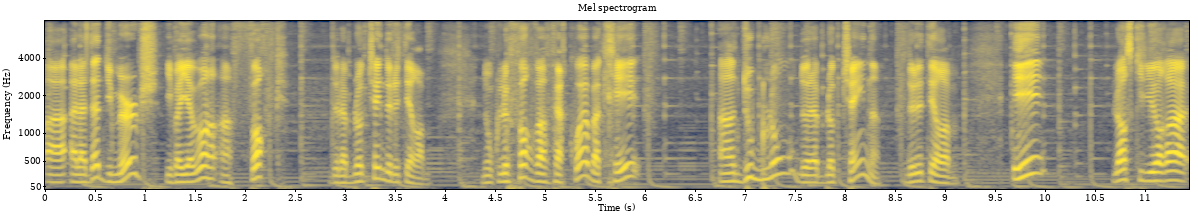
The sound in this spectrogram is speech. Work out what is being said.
à, la date du merge, il va y avoir un fork de la blockchain de l'Ethereum. Donc le fork va faire quoi? Va créer un doublon de la blockchain de l'Ethereum. Et lorsqu'il y aura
